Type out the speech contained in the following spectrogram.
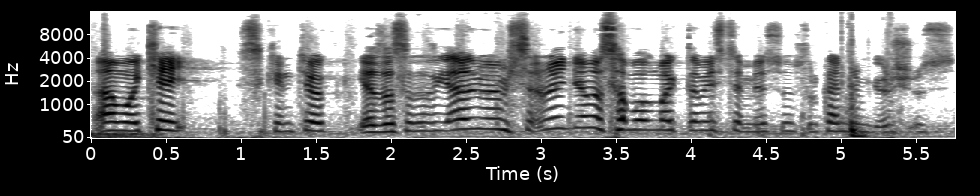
Tamam okey. Sıkıntı yok. Yazasınız gelmemiş ama sab olmak da mı istemiyorsunuz? Furkancığım görüşürüz.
